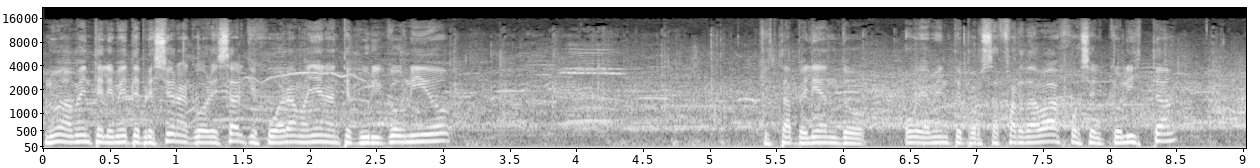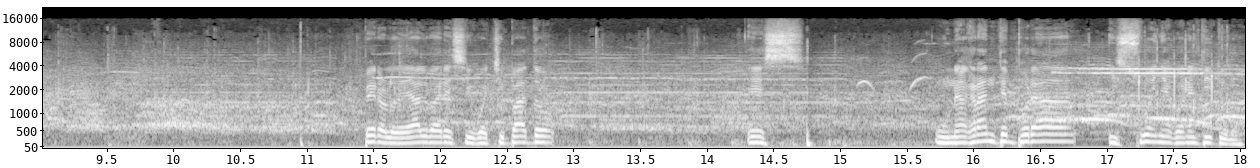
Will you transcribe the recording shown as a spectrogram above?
Nuevamente le mete presión a Cobresal que jugará mañana ante Curicó Unido. Que está peleando obviamente por zafar de abajo, es el colista. Pero lo de Álvarez y Huachipato es una gran temporada y sueña con el título.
